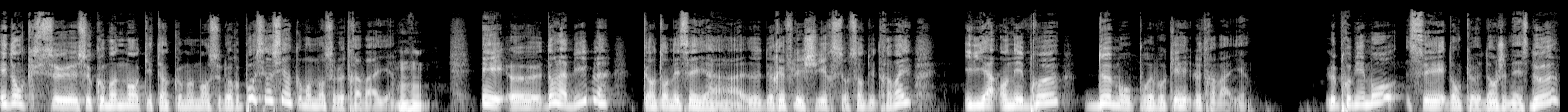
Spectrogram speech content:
Et donc ce, ce commandement qui est un commandement sur le repos, c'est aussi un commandement sur le travail. Mhm. Et euh, dans la Bible, quand on essaye à- de réfléchir sur le sens du travail, il y a en hébreu deux mots pour évoquer le travail. Le premier mot, c'est donc euh, dans Genèse 2,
